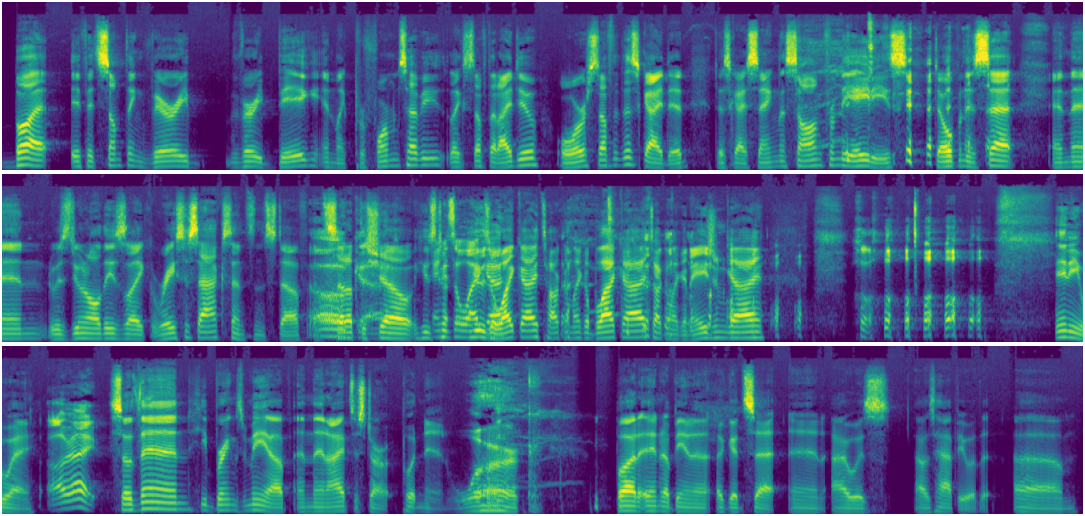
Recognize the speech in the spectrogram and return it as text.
But if it's something very very big and like performance heavy, like stuff that I do, or stuff that this guy did. This guy sang the song from the '80s to open his set, and then was doing all these like racist accents and stuff, and Oh, set up the show. He was, he was guy? a white guy talking like a black guy, talking like an Asian guy. Anyway, All right. so then he brings me up, and then I have to start putting in work. but it ended up being a, a good set, and I was I was happy with it. Um,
